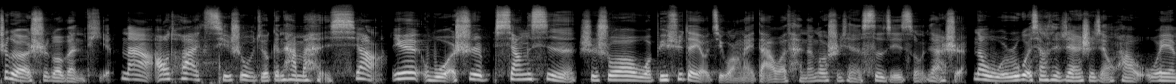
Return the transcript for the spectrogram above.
这个是个问题。那 Auto X 其实我觉得跟他们很像，因为我是相信是说我必须得有激光雷达，我才能够实现四级自动驾驶。那我如果相信这件事情的话，我也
